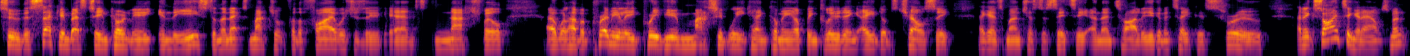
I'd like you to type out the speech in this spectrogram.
to the second best team currently in the East and the next matchup for the Fire, which is against Nashville. Uh, we'll have a Premier League preview, massive weekend coming up, including A-Dub's Chelsea against Manchester City. And then, Tyler, you're going to take us through an exciting announcement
